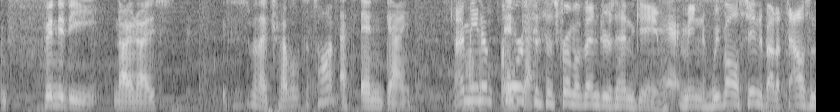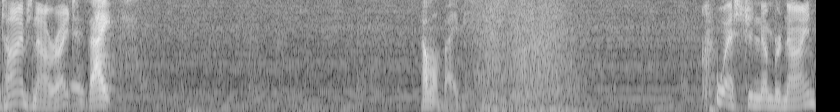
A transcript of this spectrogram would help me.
Infinity. No, no. Is, is this when they travel to time? That's Endgame. I mean, of course, Endgame. this is from Avengers Endgame. I mean, we've all seen it about a thousand times now, right? There's eight. Come on, baby. Question number nine.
